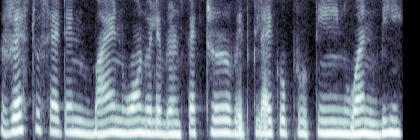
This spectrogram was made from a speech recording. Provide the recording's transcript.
Ristocetin bind von Willebrand factor with glycoprotein 1b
